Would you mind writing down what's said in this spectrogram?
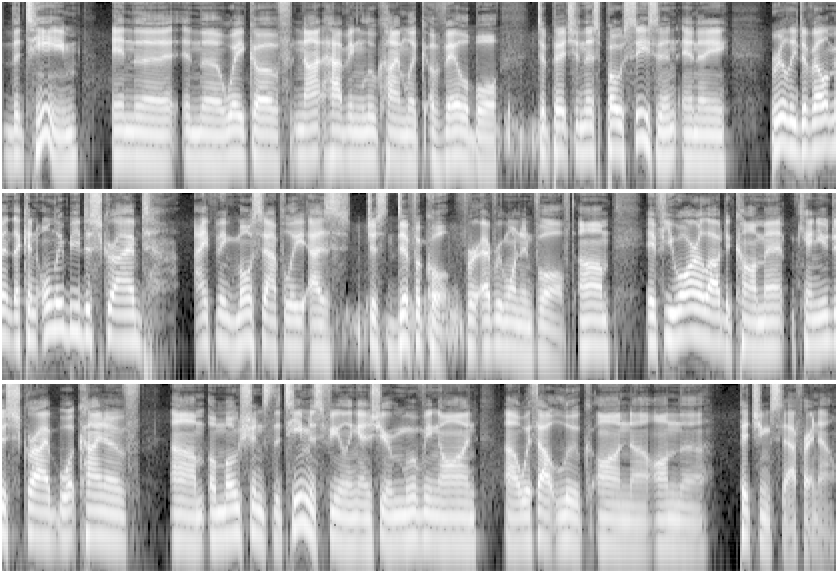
the team in the in the wake of not having Luke Heimlich available to pitch in this postseason in a really development that can only be described, I think, most aptly as just difficult for everyone involved. Um, if you are allowed to comment, can you describe what kind of um, emotions the team is feeling as you're moving on uh, without Luke on uh, on the pitching staff right now?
